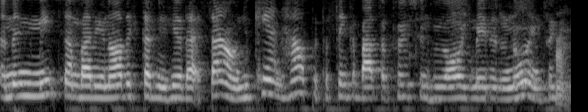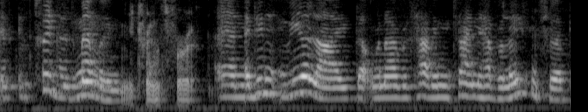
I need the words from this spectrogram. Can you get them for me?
and then you meet somebody and all of a sudden you hear that sound, you can't help but to think about the person who always made it annoying. So Right. it, it triggers memory. You transfer it. And I didn't realize that when I was having trying to have relationship,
